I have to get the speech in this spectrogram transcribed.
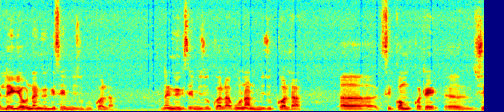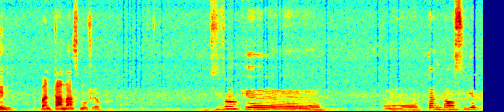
léegi yow nan nga gisee musique bu Kolda? Nan musique musique si comme côté jeunes yi ban tendance disons que tendance yëpp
